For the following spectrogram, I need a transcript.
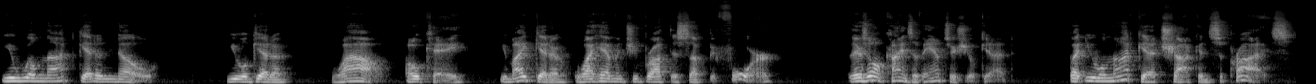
You will not get a no. You will get a wow, okay. You might get a why haven't you brought this up before? There's all kinds of answers you'll get, but you will not get shock and surprise.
